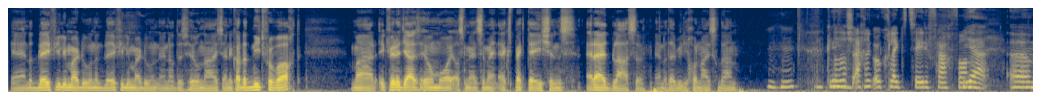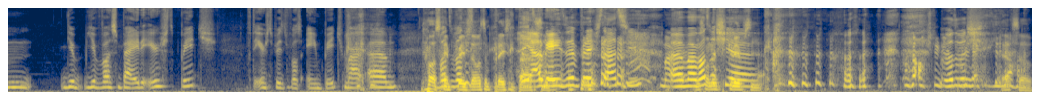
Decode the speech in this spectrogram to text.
En dat bleven jullie maar doen, dat bleven jullie maar doen. En dat is heel nice. En ik had het niet verwacht. Maar ik vind het juist heel mooi als mensen mijn expectations eruit blazen. En dat hebben jullie gewoon nice gedaan. Mhm. Dat was eigenlijk ook gelijk de tweede vraag van... Ja, ehm, je, je was bij de eerste pitch. Of de eerste pitch was één pitch, maar... ehm, Dat was Wat geen was- pitch, dat was een presentatie. ja, oké, de presentatie. Maar, Eh, maar wat is was een je... Absoluut wat, niet. was je ja, zo.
